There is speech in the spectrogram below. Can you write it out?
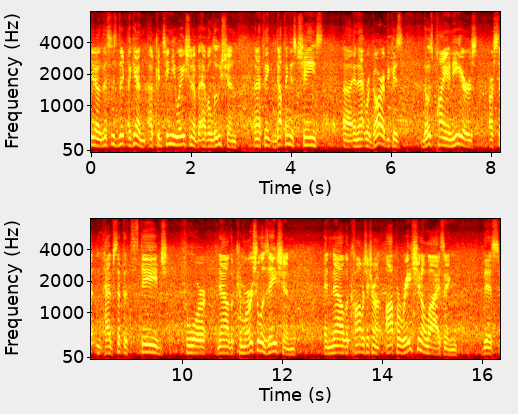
you know, this is the, again a continuation of evolution, and I think nothing has changed uh, in that regard because those pioneers are set, have set the stage for now the commercialization and now the conversation around operationalizing this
